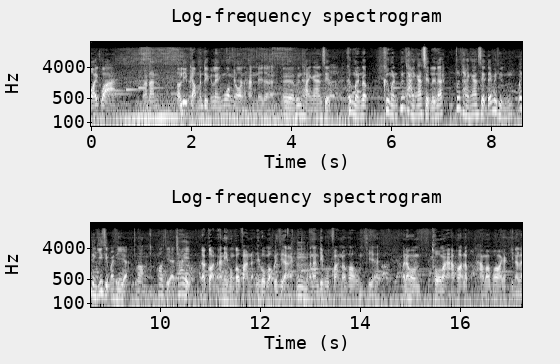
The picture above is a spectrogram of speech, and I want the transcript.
ร้อยกว่าวันนั้นเรารีบกลับมันดึกอะไรง่วงนนออนนหันเลยตอนนั้น เออเพิ่งถ่ายงานเสร็จ คือเหมือนแบบ คือเหมือนเพิ่งถ่ายงานเสร็จเลยนะ เพิ่งถ่ายงานเสร็จได้ไม่ถึงไม่ถึง 20นาทีอะพ่อเสียใช่ แล้วก่อนหน้านี้ผมก็ฝันที่ผมบอกพี่เสือไงอืมวันนั้นที่ผมฝันว่าพ่อผมเสียวันนั้นผมโทรมาหาพ่อแล้วถามว่าพ่ออยากกินอะไร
